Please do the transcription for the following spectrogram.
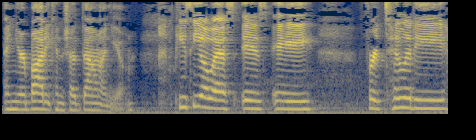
and your body can shut down on you. PCOS is a fertility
